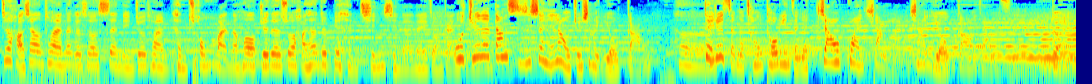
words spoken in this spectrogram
就好像突然那个时候圣灵就突然很充满，然后觉得说好像就变很清醒的那种感觉。我觉得当时圣灵让我觉得像油膏，嗯、对，就整个从头顶整个浇灌上来，像油膏这样子，对。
